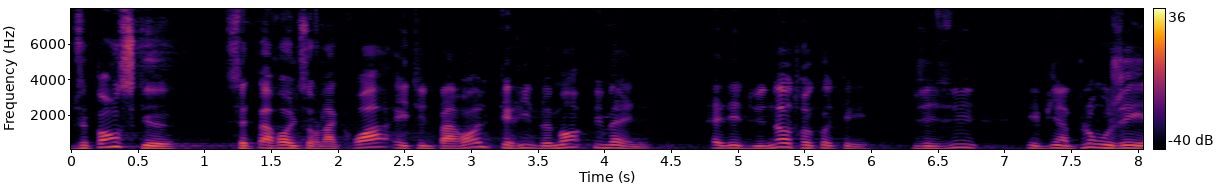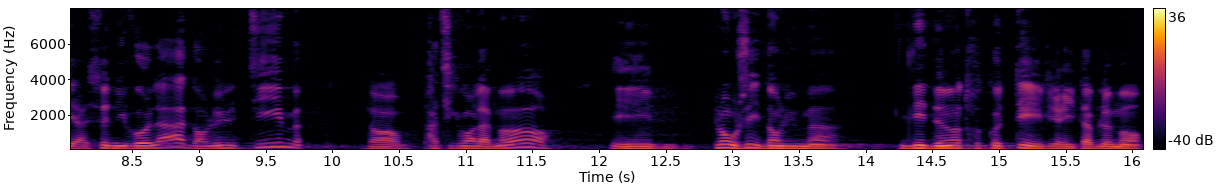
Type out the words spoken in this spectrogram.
je pense que cette parole sur la croix est une parole terriblement humaine. Elle est de notre côté. Jésus est bien plongé à ce niveau-là, dans l'ultime, dans pratiquement la mort, et plongé dans l'humain. Il est de notre côté véritablement.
